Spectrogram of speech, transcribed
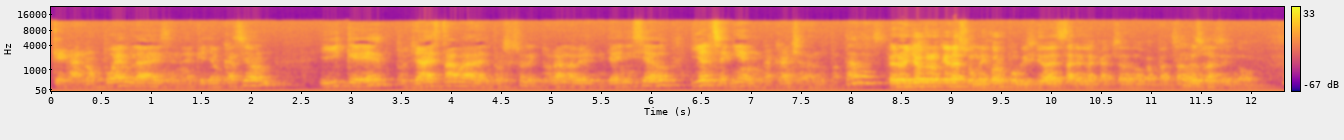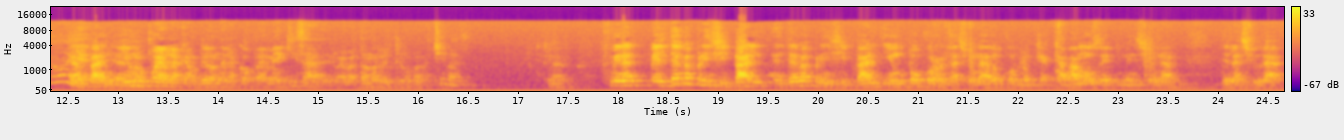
que ganó Puebla es en aquella ocasión, y que pues ya estaba el proceso electoral haber ya iniciado, y él seguía en la cancha dando patadas. Pero yo creo que era su mejor publicidad estar en la cancha Doga Patadas haciendo No, y- campaña. y, ¿no? un Puebla campeón de la Copa MX arrebatándole el triunfo a las Chivas. claro. Mira, el tema principal, el tema principal y un poco relacionado con lo que acabamos de mencionar de la ciudad,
